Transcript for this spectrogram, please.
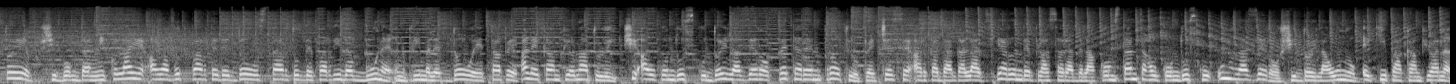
Stoiev și Bogdan Nicolae au avut parte de două starturi de partidă bune în primele două etape ale campionatului și au condus cu 2 la 0 pe teren propriu pe CS Arcada Galați, iar în deplasarea de la Constanța au condus cu 1 la 0 și 2 la 1 echipa campioană,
